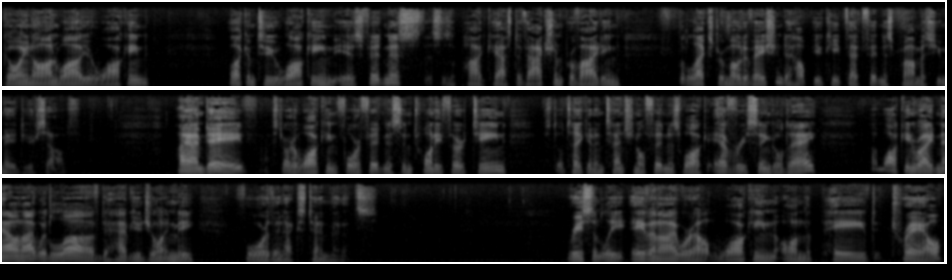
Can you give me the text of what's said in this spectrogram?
going on while you're walking? Welcome to Walking is Fitness. This is a podcast of action providing a little extra motivation to help you keep that fitness promise you made to yourself. Hi, I'm Dave. I started walking for fitness in 2013. Still take an intentional fitness walk every single day. I'm walking right now and I would love to have you join me for the next 10 minutes. Recently, Ava and I were out walking on the paved trail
